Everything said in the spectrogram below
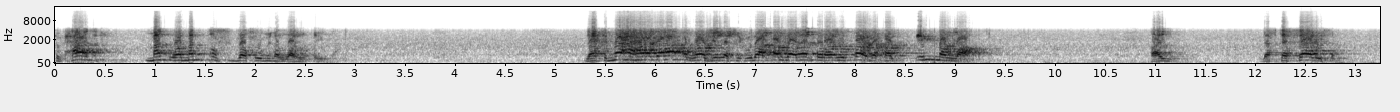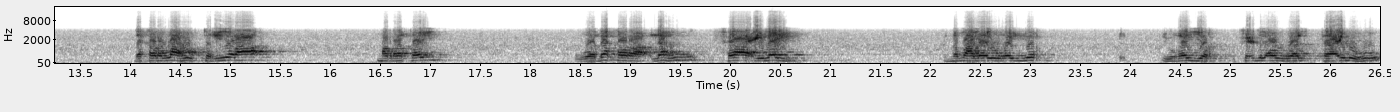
سبحانه من ومن أصدق من الله قيلا. لكن مع هذا الله جل في علاه قبل أن يذكر هذه القاعدة قال إن الله. طيب لفتة الثالثة ذكر الله التغيير مرتين وذكر له فاعلين. إن الله لا يغير يغير الفعل الأول فاعله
